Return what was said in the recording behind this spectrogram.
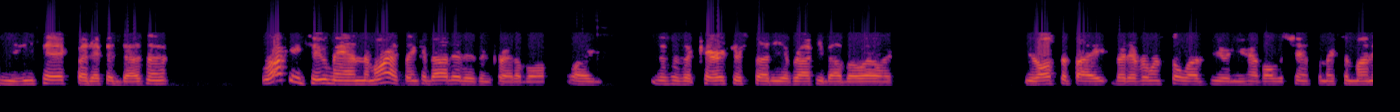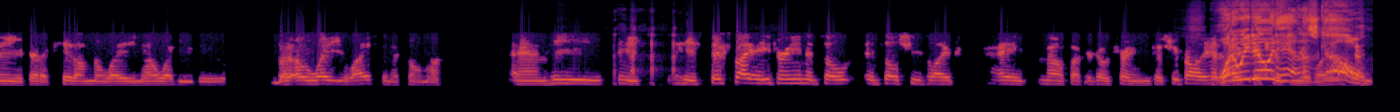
easy pick. But if it doesn't, Rocky Two, man, the more I think about it, is incredible. Like this is a character study of Rocky Balboa. Like you lost the fight, but everyone still loves you, and you have all this chance to make some money. You've got a kid on the way. Now what do you do? But oh wait, your wife's in a coma. And he he he sticks by Adrian until until she's like, "Hey, motherfucker, go train," because she probably had. What are we doing here? Let's go.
